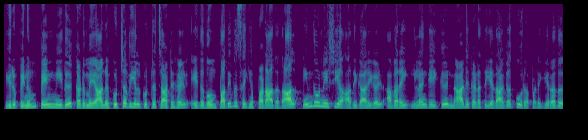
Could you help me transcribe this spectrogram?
இருப்பினும் பெண் மீது கடுமையான குற்றவியல் குற்றச்சாட்டுகள் எதுவும் பதிவு செய்யப்படாததால் இந்தோனேஷிய அதிகாரிகள் அவரை இலங்கைக்கு நாடு கடத்தியதாக கூறப்படுகிறது.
